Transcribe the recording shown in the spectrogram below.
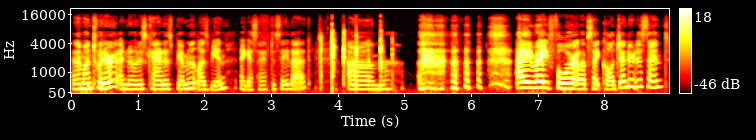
and I'm on Twitter. I'm known as Canada's preeminent lesbian. I guess I have to say that. Um, I write for a website called Gender Dissent.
